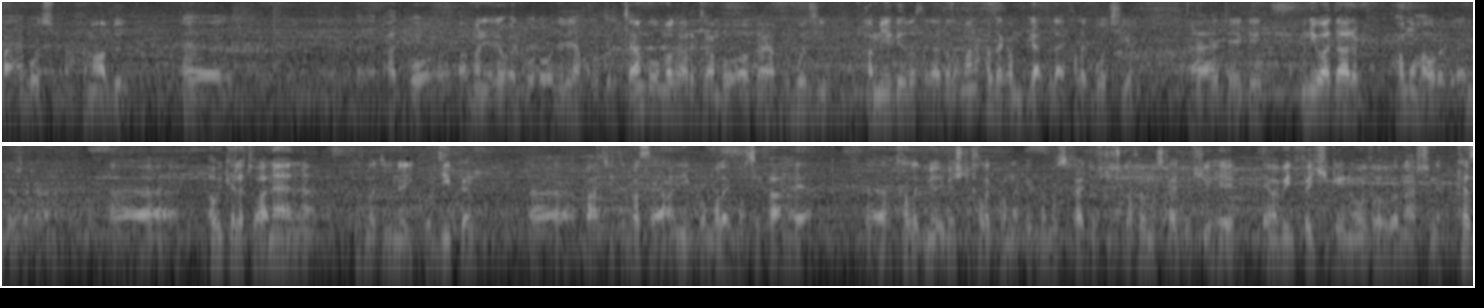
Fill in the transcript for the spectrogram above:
قاع عبود حما عبدل أدبو آه، آه، أمانيري وأدبو أونيري ياخد ركلامبو وما ركلامبو كا ياخد بوشي حمية قد بس قاعد ما أنا حزق عم بقات لا خلق بوشي تيجي مني وادارم همو هاورا قراني بيجاك أنا أوي كلتوانا أنا خدمتي هنري كردي بكن بعد شي تلبسها يعني كومالك موسيقى هي خەڵک مێشکی خەڵک پڕ نەکەین بۆ مەسخای تووشکی چکە خۆی مەسخای تووشی هەیە ئێمە بین فەیکیکەینەوە زۆ زۆر ناشینە کەس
